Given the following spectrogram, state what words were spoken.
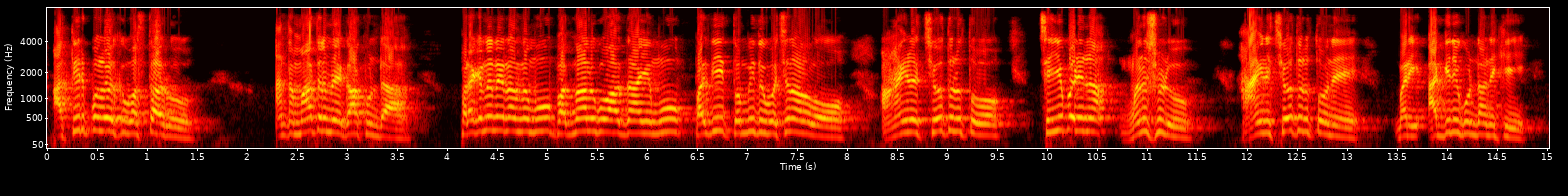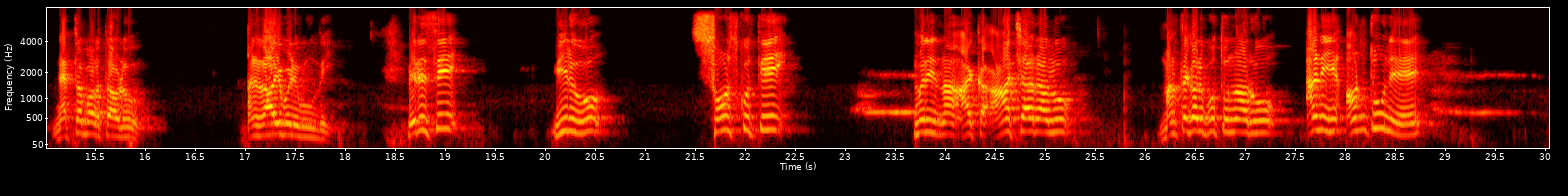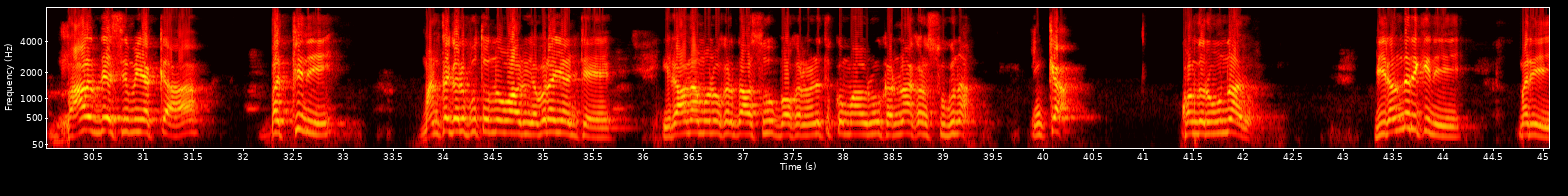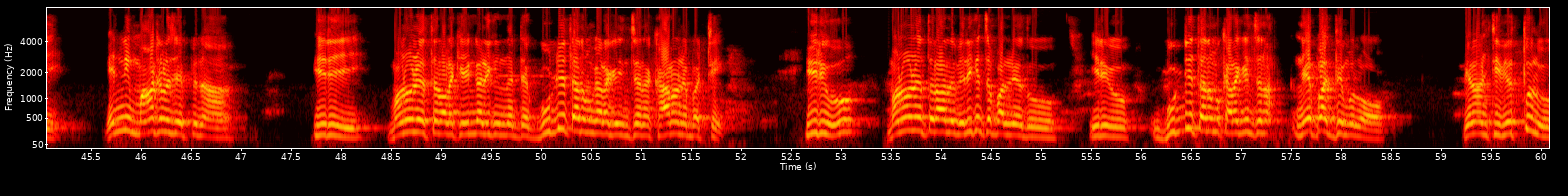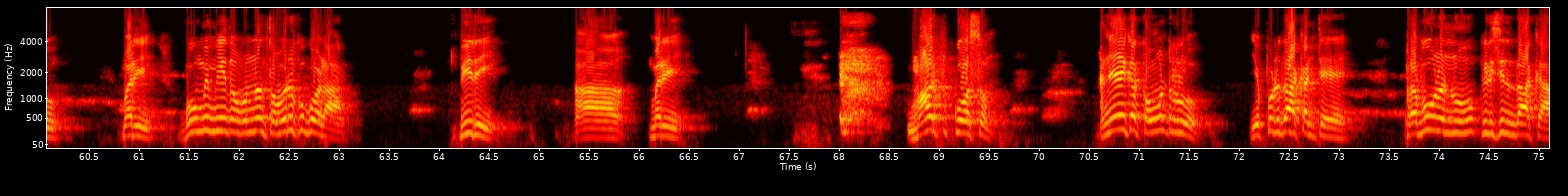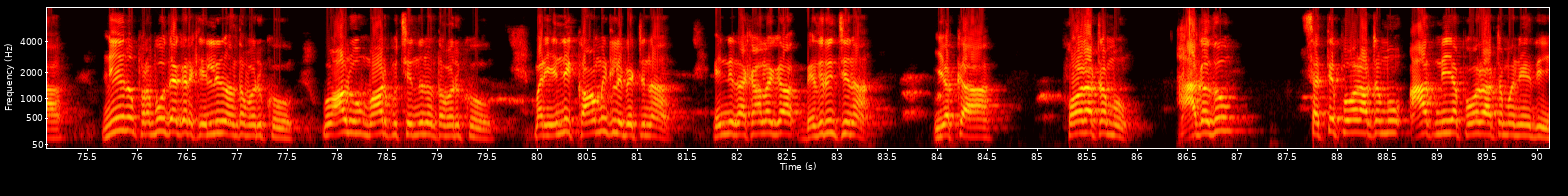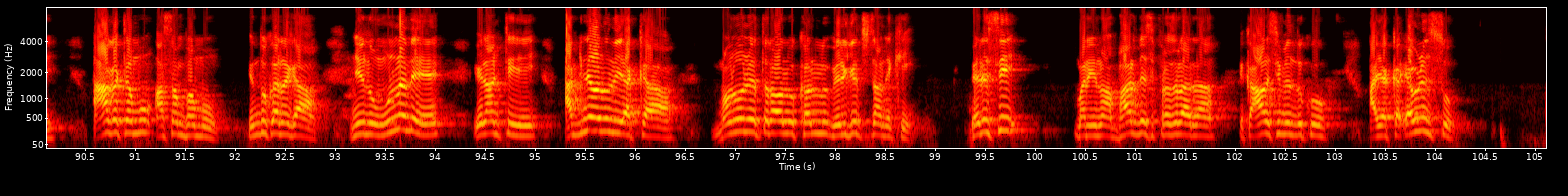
ఆ తీర్పులోకి వస్తారు. అంత మాత్రమే కాకుండా ప్రకటన గ్రంథము పద్నాలుగో అధ్యాయము పది తొమ్మిది వచనాలలో ఆయన చేతులతో చేయబడిన మనుషుడు ఆయన చేతులతోనే మరి అగ్నిగుండానికి నెట్టబడతాడు అని రాయబడి ఉంది. వెలిసి వీరు సంస్కృతి మరి నా యొక్క ఆచారాలు మంతగలుపుతున్నారు అని అంటూనే భారతదేశం యొక్క భక్తిని మంటగలుపుతున్న వారు ఎవరయ్యా అంటే ఈ మనోహర్ దాసు బొకర లలిత కుమారు కరుణాకర సుగుణ. ఇంకా కొందరు ఉన్నారు. వీరందరికీ మరి ఎన్ని మాటలు చెప్పినా వీరి మనోనేతరాలకు ఏం కలిగిందంటే గుడ్డితనం కలిగించిన కారణాన్ని బట్టి. వీరు మనోనేతరాలు వెలిగించబడలేదు. వీరు గుడ్డితనం కలిగించిన నేపథ్యంలో ఇలాంటి వ్యక్తులు మరి భూమి మీద ఉన్నంత వరకు కూడా వీరి మరి మార్పు కోసం అనేక కౌంటర్లు ఎప్పుడు దాకంటే ప్రభువు నన్ను పిలిచిన దాకా నేను ప్రభు దగ్గరికి వెళ్ళినంత వరకు వారు మార్పు చెందినంత వరకు మరి ఎన్ని కామెంట్లు పెట్టినా ఎన్ని రకాలుగా బెదిరించినా ఈ యొక్క పోరాటము ఆగదు. సత్య పోరాటము ఆత్మీయ పోరాటం అనేది ఆగటము అసంభవము. ఎందుకనగా నేను ఉన్నదే ఇలాంటి అజ్ఞానుల యొక్క మనోనేతరాలు కళ్ళు వెలిగించడానికి. వెలిసి మరి నా భారతదేశ ప్రజలారా ఇక ఆలస్యం ఎందుకు? ఆ యొక్క ఎవిడెన్స్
